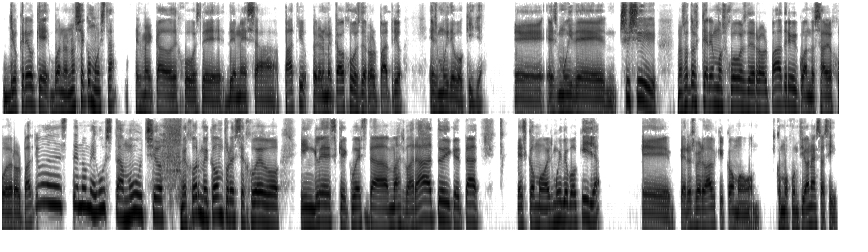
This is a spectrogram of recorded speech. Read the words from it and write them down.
yo creo que, bueno, no sé cómo está el mercado de juegos de, mesa patrio, pero el mercado de juegos de rol patrio es muy de boquilla. Eh, es muy de, sí, sí, nosotros queremos juegos de rol patrio y cuando sale el juego de rol patrio, ah, este no me gusta mucho, mejor me compro ese juego inglés que cuesta más barato y qué tal. Es como, es muy de boquilla, eh, pero es verdad que como, como funciona es así.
